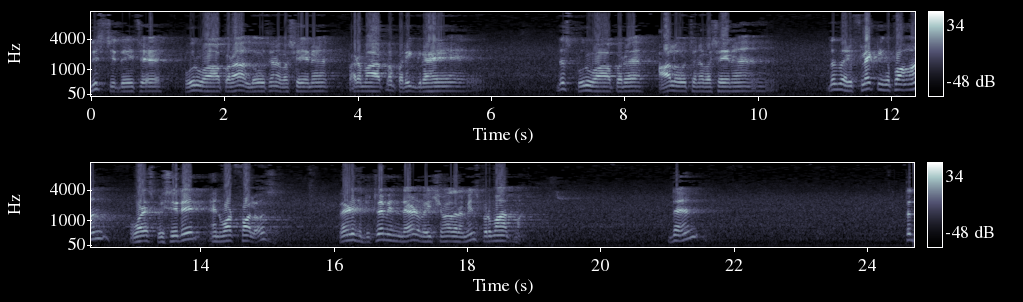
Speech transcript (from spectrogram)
निश्चिते च पूर्वापरालोचन वशेन परमात्म परिग्रह दस पूर्वापर आलोचन वशेन thus by reflecting upon what has preceded and what follows when it is determined that Vaishvanara means Paramatma then तद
